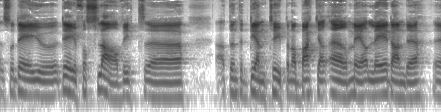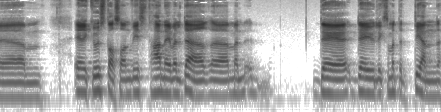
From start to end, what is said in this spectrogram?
alltså det är ju, det är ju för slarvigt. Eh, att inte den typen av backar är mer ledande. Ehm, Erik Gustafsson, visst han är väl där eh, men det, det är ju liksom inte den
